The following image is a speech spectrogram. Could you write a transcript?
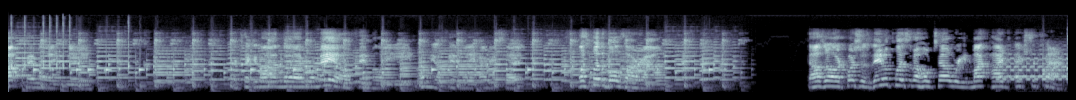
Scott family. We're taking on the Romeo family. Romeo family, however you say it. Let's play the bullseye round. Thousand dollar questions. Name a place in a hotel where you might hide extra cash.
